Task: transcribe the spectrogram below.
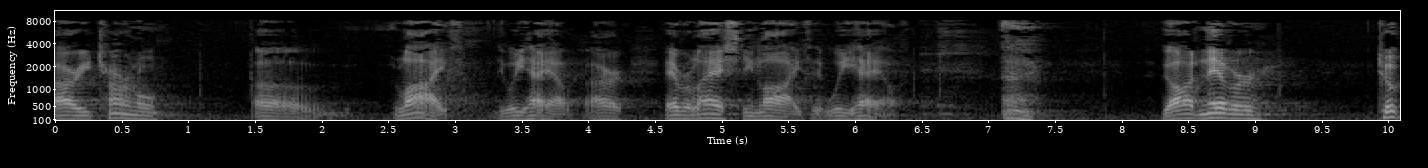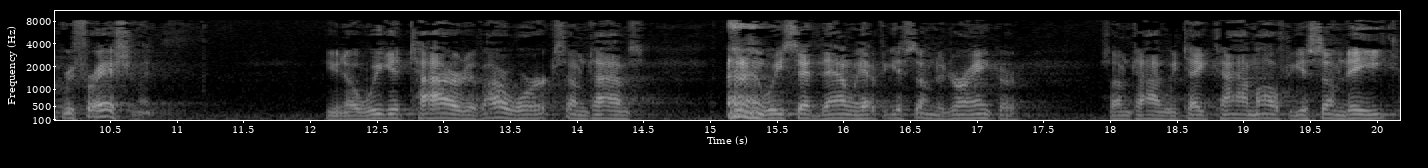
our eternal uh, life that we have, our everlasting life that we have. God never took refreshment. You know, we get tired of our work. Sometimes we sit down, we have to get something to drink, or sometimes we take time off to get something to eat.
